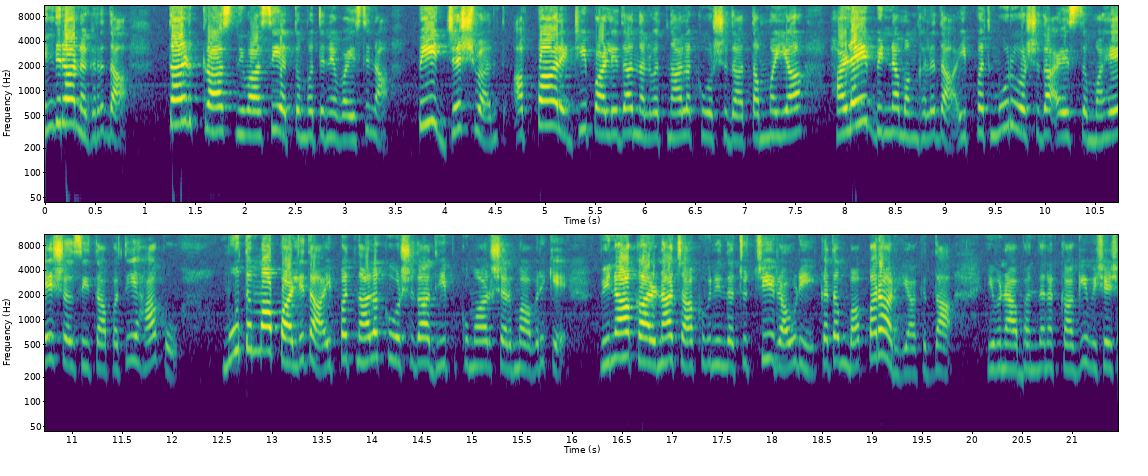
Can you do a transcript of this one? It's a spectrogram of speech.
ಇಂದಿರಾನಗರದ ಥರ್ಡ್ ಕ್ರಾಸ್ ನಿವಾಸಿ ಹತ್ತೊಂಬತ್ತನೇ ವಯಸ್ಸಿನ ಪಿ. ಜಶ್ವಂತ್, ಅಪ್ಪ ರೆಡ್ಡಿಪಾಳ್ಯದ ನಲವತ್ನಾಲ್ಕು ವರ್ಷದ ತಮ್ಮಯ್ಯ, ಹಳೆ ಭಿನ್ನಮಂಗಲದ ಇಪ್ಪತ್ತ್ಮೂರು ವರ್ಷದ ಎಸ್. ಮಹೇಶ್ ಸೀತಾಪತಿ ಹಾಗೂ ಮೂತಮ್ಮ ಪಾಳ್ಯದ ಇಪ್ಪತ್ನಾಲ್ಕು ವರ್ಷದ ದೀಪ್ ಕುಮಾರ್ ಶರ್ಮಾ ಅವರಿಗೆ ವಿನಾಕಾರಣ ಚಾಕುವಿನಿಂದ ಚುಚ್ಚಿ ರೌಡಿ ಕದಂಬ ಪರಾರಿಯಾಗಿದ್ದ. ಇವನ ಬಂಧನಕ್ಕಾಗಿ ವಿಶೇಷ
